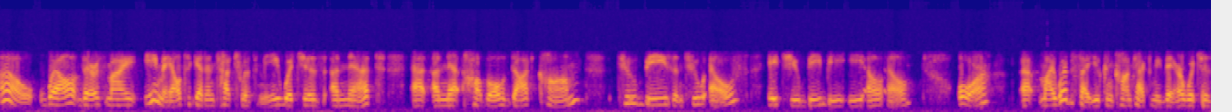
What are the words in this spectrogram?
Oh, well, there's my email to get in touch with me, which is Annette at AnnetteHubbell.com, two B's and two L's, H U B B E L L, or at my website. You can contact me there, which is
